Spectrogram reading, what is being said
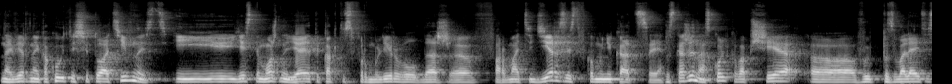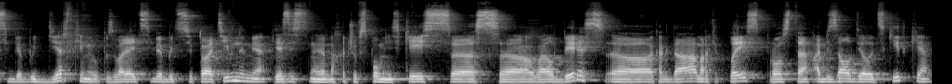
наверное, какую-то ситуативность, и если можно, я это как-то сформулировал даже в формате дерзость в коммуникации. Расскажи, насколько вообще э, вы позволяете себе быть дерзкими, вы позволяете себе быть ситуативными. Я здесь, наверное, хочу вспомнить кейс с Wildberries, э, когда Marketplace просто обязал делать скидки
